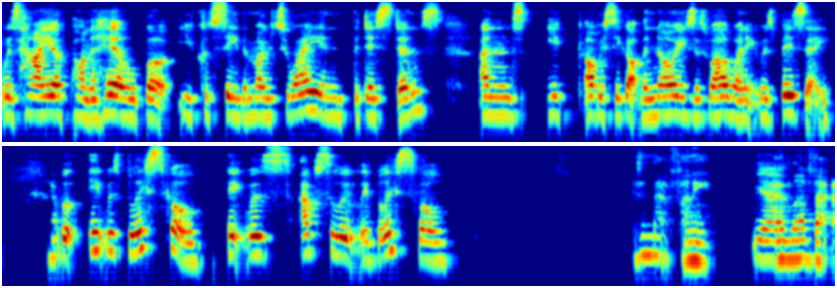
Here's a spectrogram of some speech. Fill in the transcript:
was high up on a hill, but you could see the motorway in the distance. And you obviously got the noise as well when it was busy, yep. but it was blissful. It was absolutely blissful. Isn't that funny? Yeah. I love that.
